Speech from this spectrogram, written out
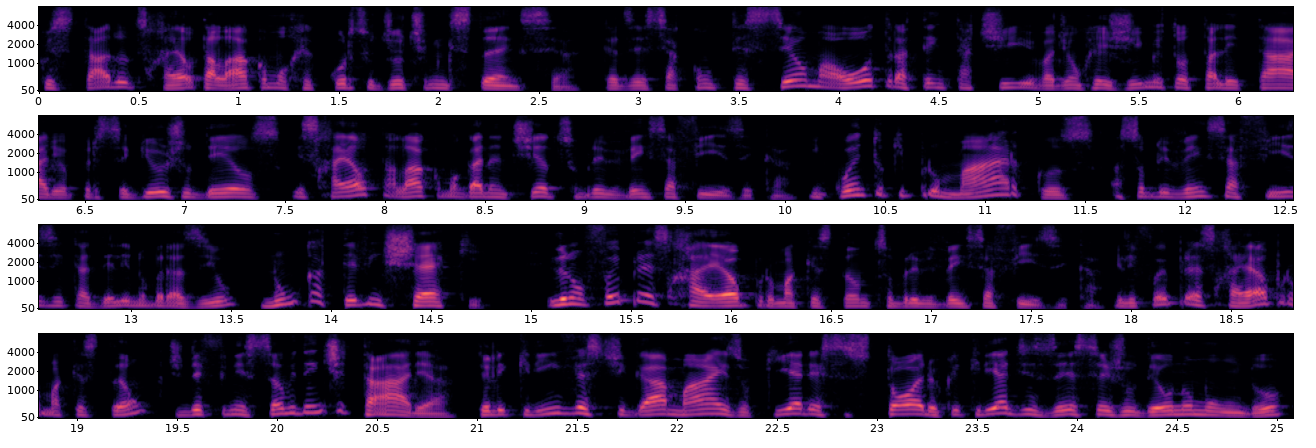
que o Estado de Israel está lá como recurso de última instância. Quer dizer, se aconteceu uma outra tentativa de um regime totalitário perseguir os judeus, Israel está lá como garantia de sobrevivência física. Enquanto que para o Marcos, a sobrevivência física dele no Brasil nunca teve em xeque. Ele não foi para Israel por uma questão de sobrevivência física. Ele foi para Israel por uma questão de definição identitária. Então ele queria investigar mais o que era essa história, o que queria dizer ser judeu no mundo.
